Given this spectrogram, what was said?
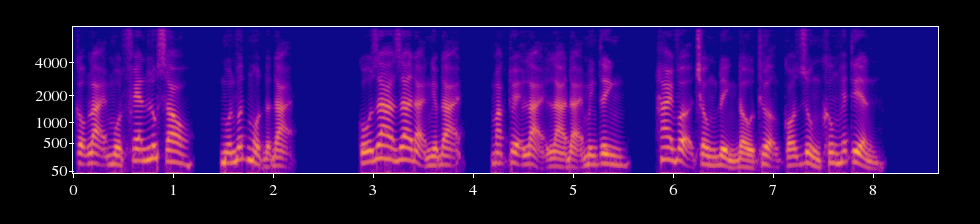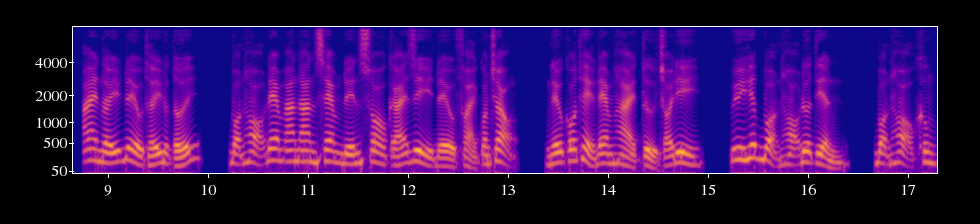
cộng lại một phen lúc sau, muốn mất một đợt đại. Cố ra ra đại nghiệp đại, mặc tuệ lại là đại minh tinh, hai vợ chồng đỉnh đầu thượng có dùng không hết tiền. Ai nấy đều thấy được tới, bọn họ đem An An xem đến so cái gì đều phải quan trọng, nếu có thể đem hải tử trói đi, uy hiếp bọn họ đưa tiền, bọn họ không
